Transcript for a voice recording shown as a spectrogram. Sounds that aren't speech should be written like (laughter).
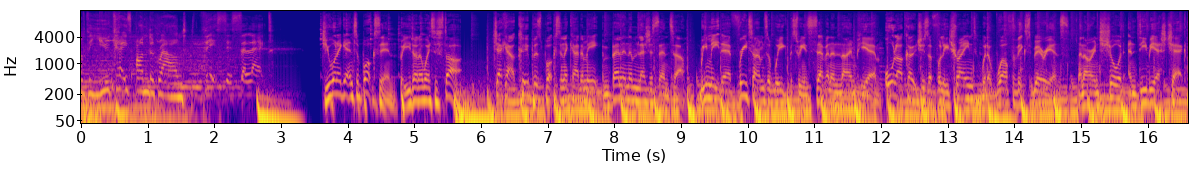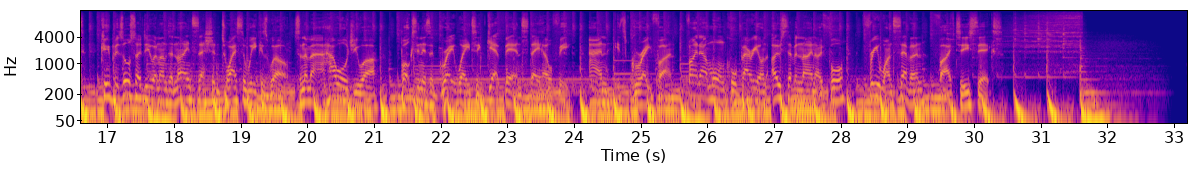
of the UK's underground. This is Select. Do you want to get into boxing, but you don't know where to start? Check out Cooper's Boxing Academy in Bellingham Leisure Centre. We meet there three times a week between 7 and 9 pm. All our coaches are fully trained with a wealth of experience and are insured and DBS checked. Cooper's also do an under 9 session twice a week as well. So no matter how old you are, boxing is a great way to get fit and stay healthy. And it's great fun. Find out more and call Barry on 07904 317 526.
